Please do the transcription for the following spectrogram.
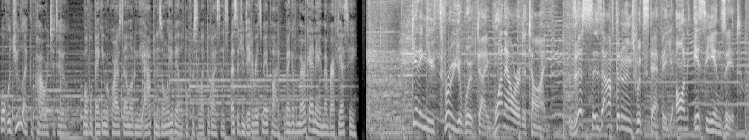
What would you like the power to do? Mobile banking requires downloading the app and is only available for select devices. Message and data rates may apply. Bank of America and a member FDIC. Getting you through your workday one hour at a time. This is Afternoons with Staffy on SENZ.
